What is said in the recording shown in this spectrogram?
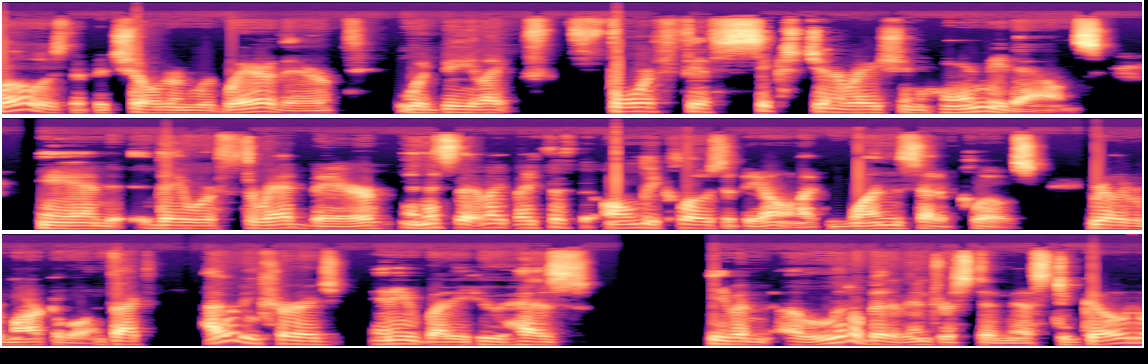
clothes that the children would wear there would be like fourth, fifth, sixth generation hand me downs and they were threadbare. And that's the, like, like that's the only clothes that they own, like one set of clothes. Really remarkable. In fact, I would encourage anybody who has even a little bit of interest in this to go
